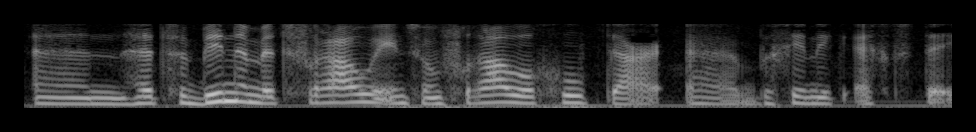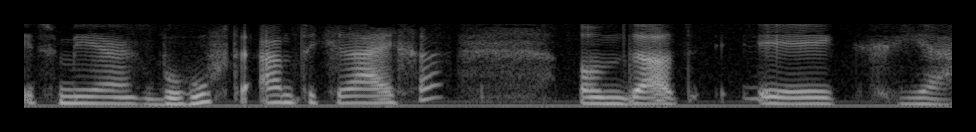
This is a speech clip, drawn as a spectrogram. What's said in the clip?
En het verbinden met vrouwen in zo'n vrouwengroep, daar uh, begin ik echt steeds meer behoefte aan te krijgen. Omdat ik, ja,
